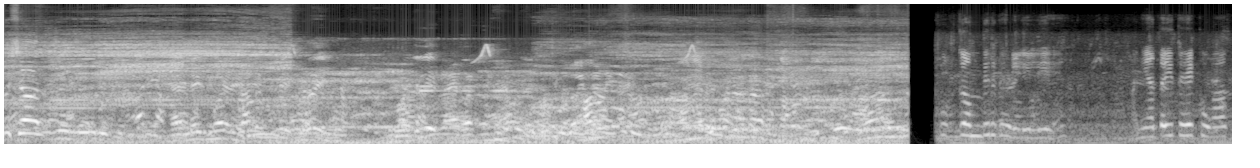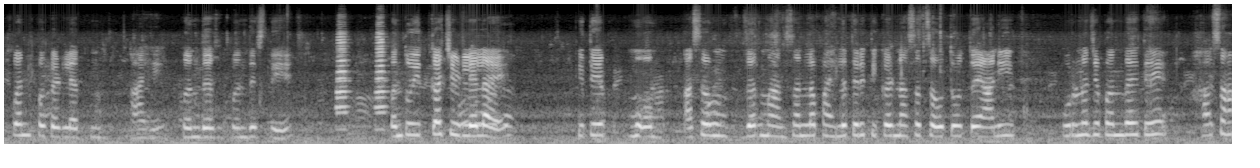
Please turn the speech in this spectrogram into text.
विशाल खूप गंभीर घडलेली आहे. आणि आता इथे एक वाघ पण पकडल्यात आहे बंद बंदिस्ती आहे. पण तो इतका चिडलेला आहे की ते असं जर माणसांना पाहिलं तरी तिकडनं असं चवतवतोय आणि पूर्ण जे बंद आहे ते हा असं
